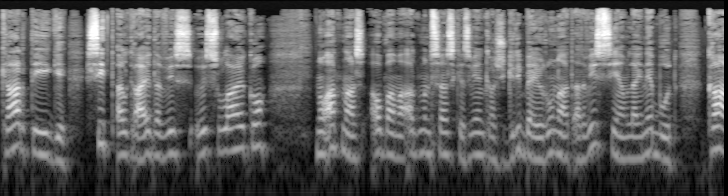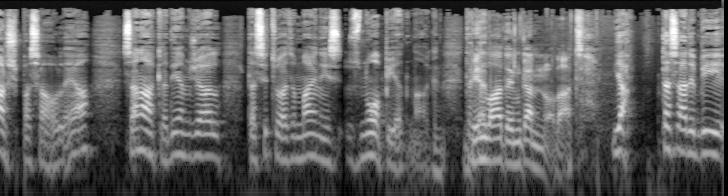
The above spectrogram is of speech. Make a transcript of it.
kārtīgi sit Al-Qaida vis, visu laiku, nu atnāca Obama administrācija, kas vienkārši gribēja runāt ar visiem, lai nebūtu karš pasaulē. Jā. Sanāk, ka diemžēl tā situācija mainīs uz nopietnāk. Vienlādiem gan novāca. Jā. Tas arī bija.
